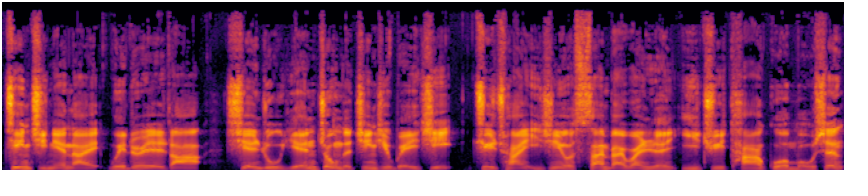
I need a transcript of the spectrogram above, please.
近几年来，委内瑞拉陷入严重的经济危机，据传已经有三百万人移居他国谋生。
